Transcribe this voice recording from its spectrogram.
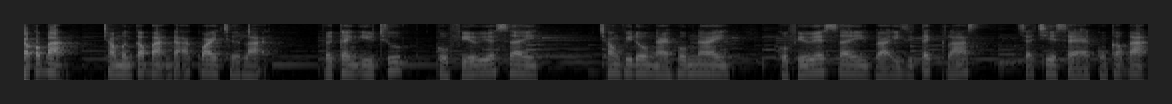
Chào các bạn, chào mừng các bạn đã quay trở lại với kênh YouTube cổ phiếu USA. Trong video ngày hôm nay, cổ phiếu USA và EasyTech Class sẽ chia sẻ cùng các bạn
